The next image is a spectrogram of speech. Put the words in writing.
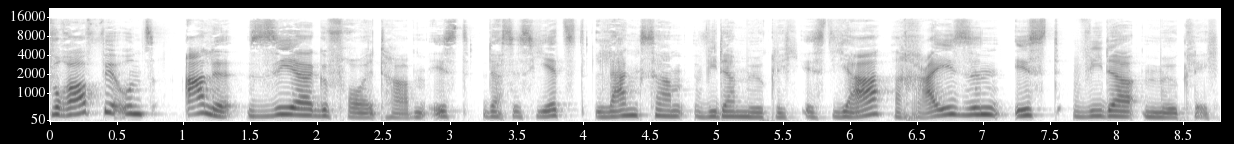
Worauf wir uns alle sehr gefreut haben, ist, dass es jetzt langsam wieder möglich ist. Ja, Reisen ist wieder möglich.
